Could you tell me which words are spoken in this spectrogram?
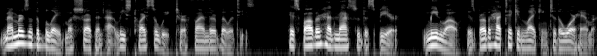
Members of the blade must sharpen at least twice a week to refine their abilities. His father had mastered the spear. Meanwhile, his brother had taken liking to the warhammer.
